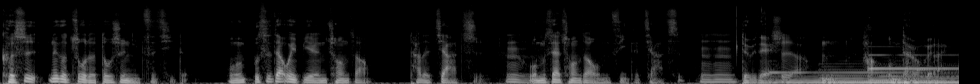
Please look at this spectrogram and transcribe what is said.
可是那个做的都是你自己的。我们不是在为别人创造他的价值，嗯，我们是在创造我们自己的价值，嗯哼，对不对？是啊，嗯，好，我们待会儿回来。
